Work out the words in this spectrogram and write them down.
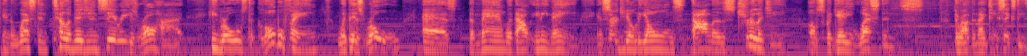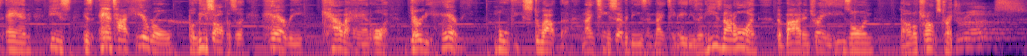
in the Western television series Rawhide, he rose to global fame with his role as the man without any name in Sergio Leone's Dollars trilogy of spaghetti westerns throughout the 1960s. And he's his anti-hero police officer Harry Callahan or Dirty Harry movies throughout the 1970s and 1980s. And he's not on the Biden train, he's on Donald Trump's train. Drugs.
